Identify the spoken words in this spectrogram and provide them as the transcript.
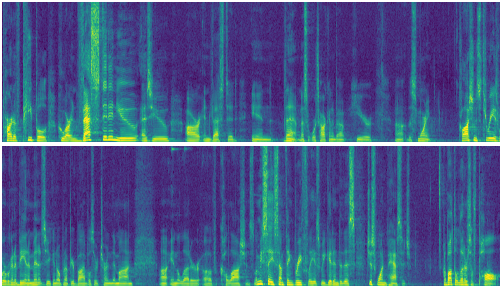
part of people who are invested in you as you are invested in them. That's what we're talking about here uh, this morning. Colossians 3 is where we're going to be in a minute, so you can open up your Bibles or turn them on uh, in the letter of Colossians. Let me say something briefly as we get into this, just one passage, about the letters of Paul.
